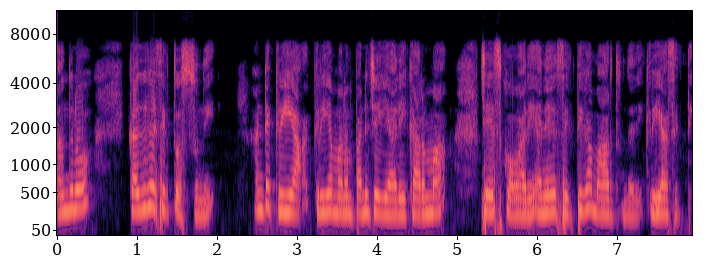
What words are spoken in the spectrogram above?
అందులో కదిలే శక్తి వస్తుంది. అంటే క్రియ క్రియ మనం పని చేయాలి కర్మ చేసుకోవాలి అనే శక్తిగా మారుతుంది అది క్రియాశక్తి.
